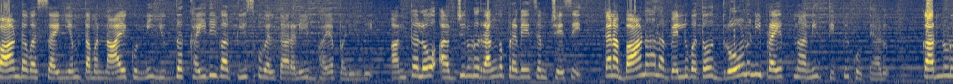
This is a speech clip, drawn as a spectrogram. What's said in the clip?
పాండవ సైన్యం తమ నాయకుణ్ణి యుద్ధ ఖైదీగా తీసుకువెళ్తారని భయపడింది. అంతలో అర్జునుడు రంగప్రవేశం చేసి తన బాణాల వెల్లువతో ద్రోణుని ప్రయత్నాన్ని తిప్పికొట్టాడు. కర్ణుడు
